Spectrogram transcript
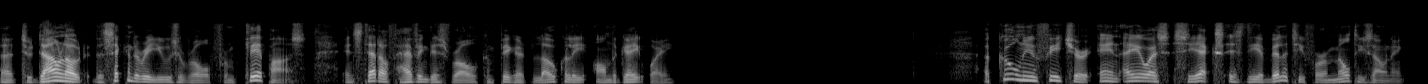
uh, to download the secondary user role from ClearPass, instead of having this role configured locally on the gateway. A cool new feature in AOS CX is the ability for multi-zoning.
